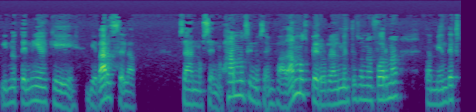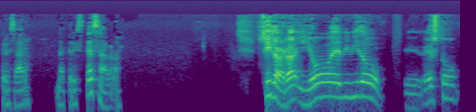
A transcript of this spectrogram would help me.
y no tenía que llevársela. O sea, nos enojamos y nos enfadamos, pero realmente es una forma también de expresar la tristeza, ¿verdad? Sí, la verdad, y yo he vivido eh, esto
